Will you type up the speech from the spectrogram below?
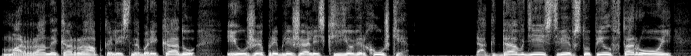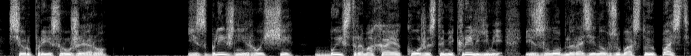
мараны карабкались на баррикаду и уже приближались к ее верхушке. Тогда в действие вступил второй — сюрприз Ружеро. Из ближней рощи, быстро махая кожистыми крыльями и злобно разинув зубастую пасть,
